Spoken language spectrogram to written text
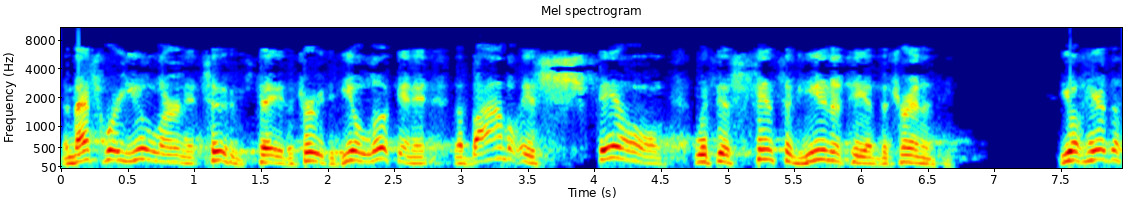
And that's where you'll learn it too, to tell you the truth. If you'll look in it, the Bible is filled with this sense of unity of the Trinity. You'll hear the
